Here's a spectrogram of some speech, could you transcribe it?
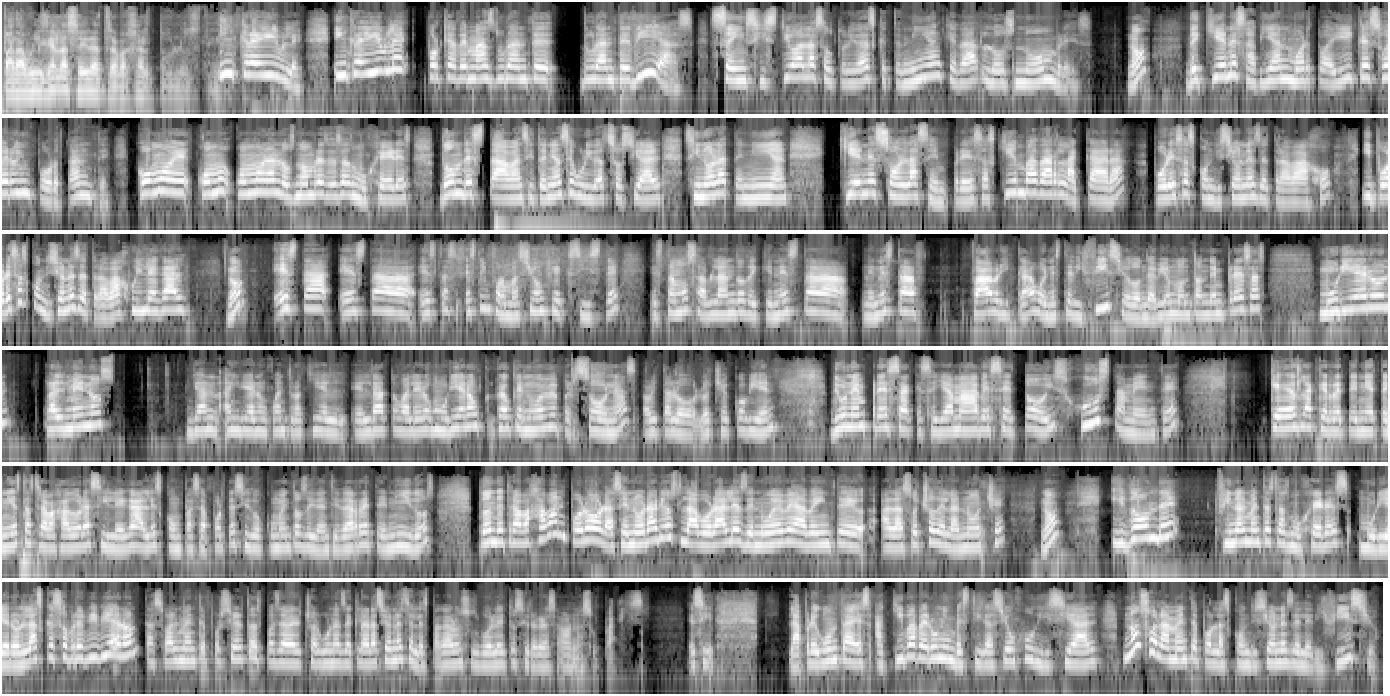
para obligarlas a ir a trabajar todos los días. Increíble, increíble porque además durante, durante días se insistió a las autoridades que tenían que dar los nombres, ¿no? De quienes habían muerto ahí, que eso era importante. ¿Cómo, e- cómo, ¿Cómo eran los nombres de esas mujeres? ¿Dónde estaban? Si tenían seguridad social, si no la tenían. ¿Quiénes son las empresas? ¿Quién va a dar la cara por esas condiciones de trabajo y por esas condiciones de trabajo ilegal? ¿No? Esta, esta, esta, esta información que existe, estamos hablando de que en esta, en esta fábrica o en este edificio donde había un montón de empresas, murieron al menos, ya, ya no encuentro aquí el, el dato, Valero, murieron creo que nueve personas, ahorita lo, lo checo bien, de una empresa que se llama ABC Toys, justamente, que es la que retenía, tenía estas trabajadoras ilegales con pasaportes y documentos de identidad retenidos, donde trabajaban por horas, en horarios laborales de 9 a 20 a las 8 de la noche, ¿no? Y donde finalmente estas mujeres murieron. Las que sobrevivieron, casualmente, por cierto, después de haber hecho algunas declaraciones, se les pagaron sus boletos y regresaron a su país. Es decir, la pregunta es, aquí va a haber una investigación judicial, no solamente por las condiciones del edificio,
